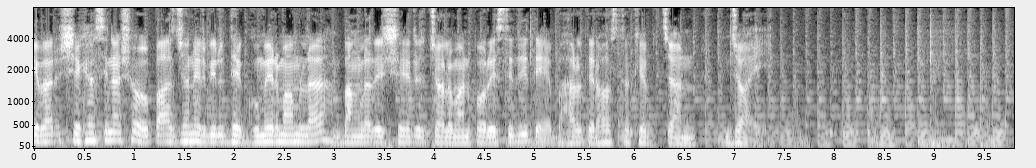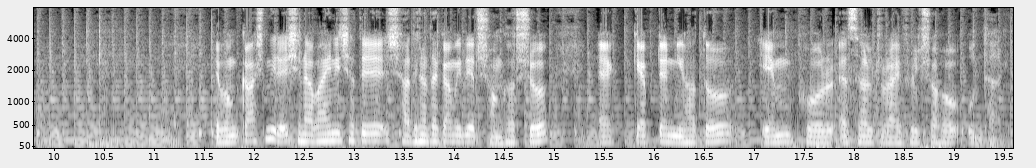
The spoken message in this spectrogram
এবার শেখ হাসিনা সহ পাঁচজনের বিরুদ্ধে গুমের মামলা, বাংলাদেশের চলমান পরিস্থিতিতে ভারতের হস্তক্ষেপ চান জয়। এবং কাশ্মীরে সেনাবাহিনীর সাথে স্বাধীনতাকামীদের সংঘর্ষ, এক ক্যাপ্টেন নিহত এম ফোর অ্যাসাল্ট রাইফেল সহ উদ্ধার।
